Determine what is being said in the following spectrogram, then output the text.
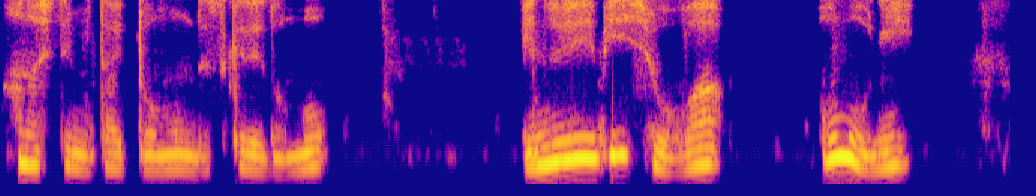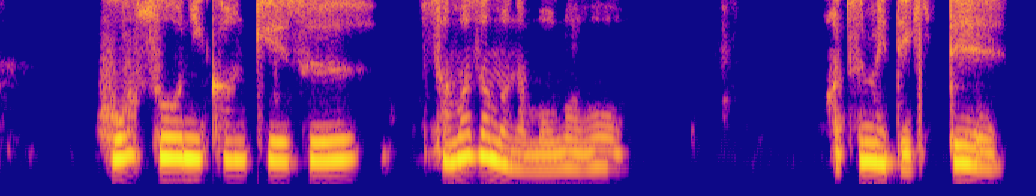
話してみたいと思うんですけれども、NAB 賞は主に放送に関係する様々なものを集めてきて、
